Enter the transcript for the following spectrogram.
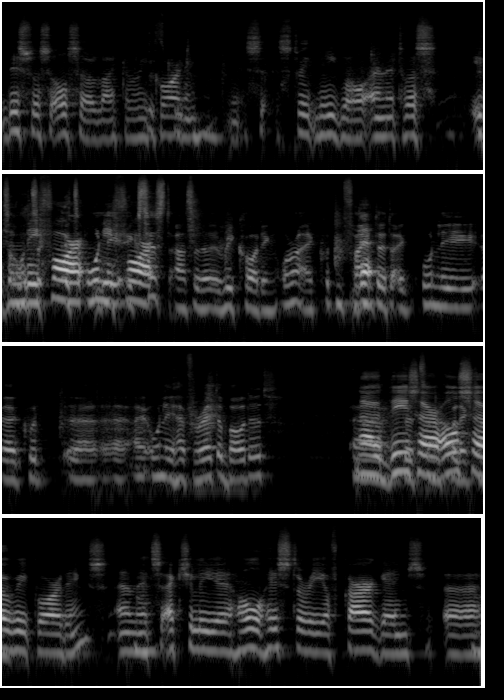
this was also like a recording, yes, Street Legal, and it was It's even also- before it only before exist as a recording, or I couldn't find it. I only uh, could. Uh, I only have read about it. No, Uh, these are also recordings, and it's actually a whole history of car games uh,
